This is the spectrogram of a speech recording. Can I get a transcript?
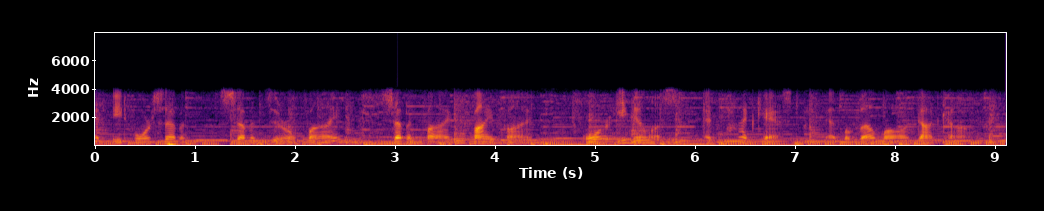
at 847 705 7555 or email us at podcast at lavellelaw.com.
